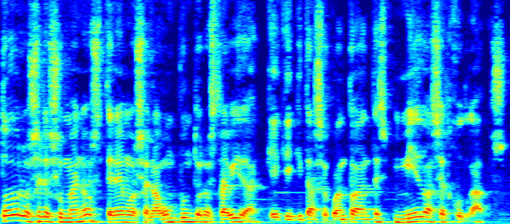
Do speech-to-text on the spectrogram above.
todos los seres humanos tenemos en algún punto de nuestra vida, que hay que quitarse cuanto antes, miedo a ser juzgados.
